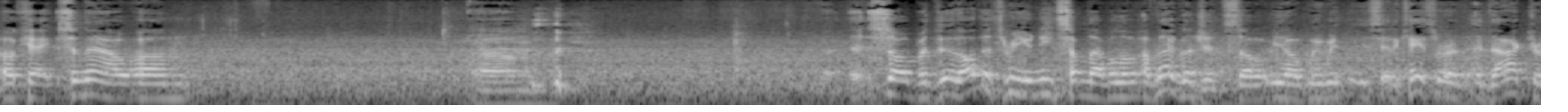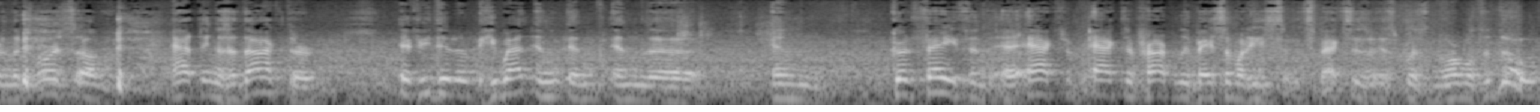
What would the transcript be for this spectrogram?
Okay, so now. Um, um, so, but the other three, you need some level of, of negligence. So, you know, we would say the case where a doctor, in the course of acting as a doctor, if he did, a, he went in, in, in the in good faith and act, acted properly based on what he expects is, is, was normal to do,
